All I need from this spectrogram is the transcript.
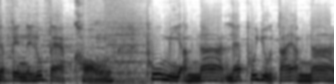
จะเป็นในรูปแบบของ ผู้มีอำนาจและผู้อยู่ใต้อำนาจ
